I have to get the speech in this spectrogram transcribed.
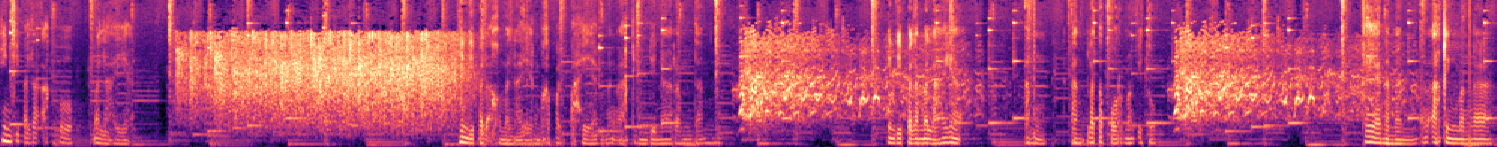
hindi pala ako malaya. Hindi pala ako malayang makapagpahayag ng aking dinaramdam. Hindi pala malaya ang ang platapormang ito. Kaya naman ang aking mga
